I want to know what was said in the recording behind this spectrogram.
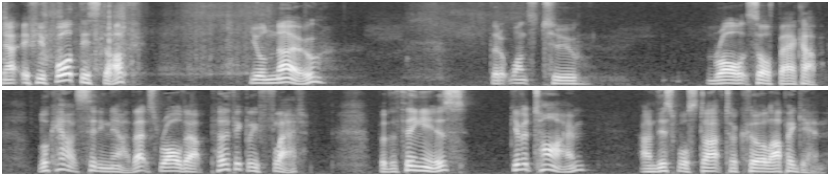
Now, if you've bought this stuff, you'll know that it wants to roll itself back up. Look how it's sitting now. That's rolled out perfectly flat. But the thing is, give it time and this will start to curl up again.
